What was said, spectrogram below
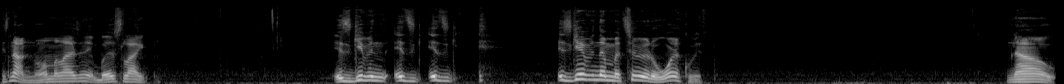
It's not normalizing it, but it's like it's giving it's it's it's giving them material to work with. Now,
